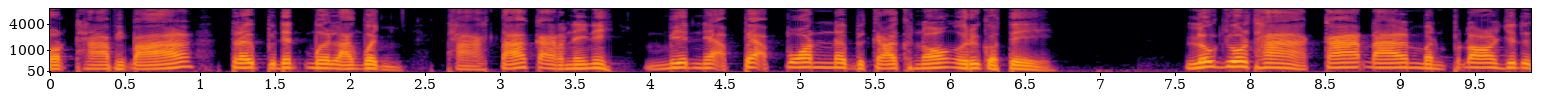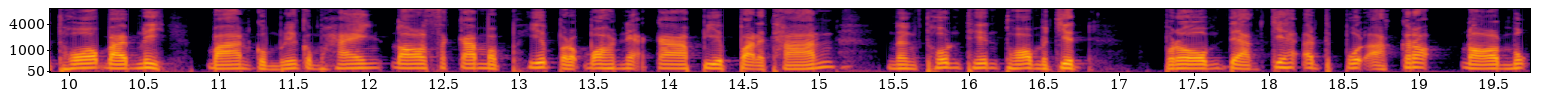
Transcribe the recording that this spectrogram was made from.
រដ្ឋាភិបាលត្រូវពិនិត្យមើលឡើងវិញ ថាតើករណីនេះ មានអ្នកពាក់ព័ន្ធនៅពីក្រោយខ្នងឬក៏ទេលោកយល់ថាការដែលមិនផ្ដល់យុត្តិធម៌បែបនេះ បានគំរាមកំហែងដល់សកម្មភាពរបស់អ្នកការពារបរិស្ថាន និងធនធានធម្មជាតិ ព្រមទាំងជះឥទ្ធិពលអាក្រក់ដល់មុខ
